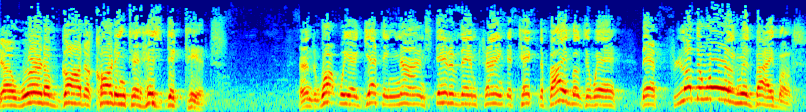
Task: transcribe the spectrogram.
the Word of God according to His dictates. And what we are getting now, instead of them trying to take the Bibles away, they flood the world with Bibles.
